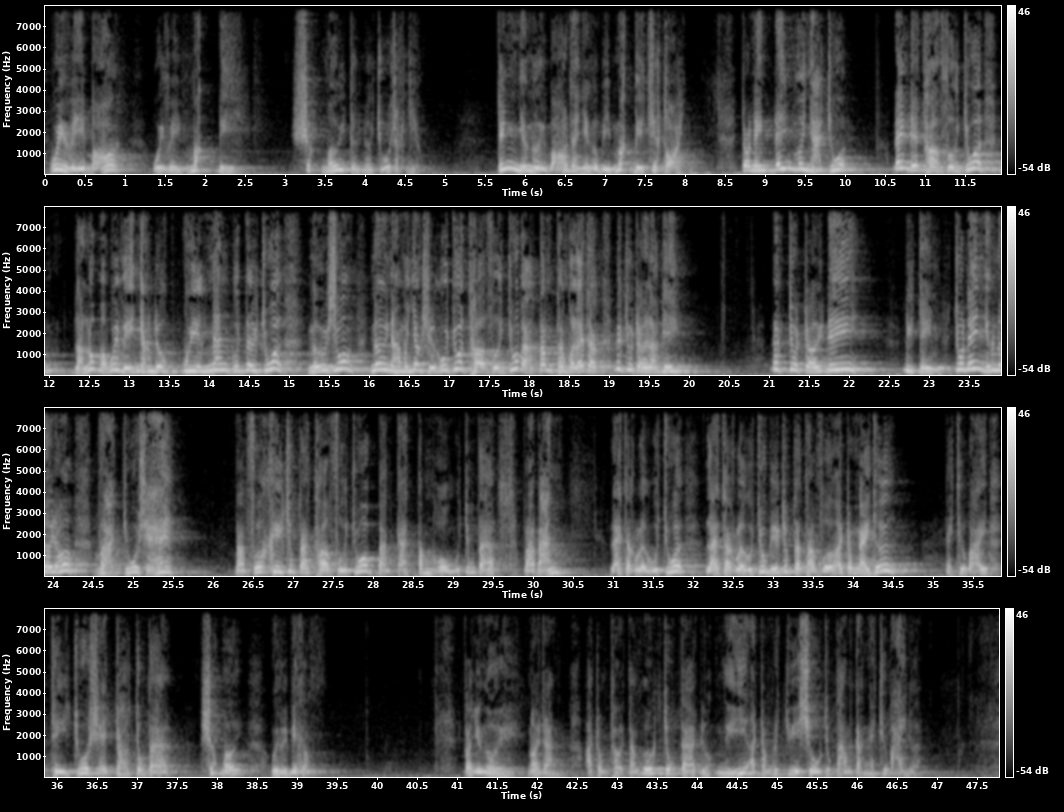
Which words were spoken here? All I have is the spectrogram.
quý vị bỏ, quý vị mất đi sức mới từ nơi Chúa rất nhiều. Chính những người bỏ là những người bị mất đi thiệt thòi. Cho nên đến với nhà Chúa, đến để thờ phượng Chúa là lúc mà quý vị nhận được quyền năng của nơi Chúa ngự xuống nơi nào mà nhân sự của Chúa thờ phượng Chúa bằng tâm thần và lẽ thật. Đức Chúa Trời làm gì? Đức Chúa Trời đi đi tìm Chúa đến những nơi đó và Chúa sẽ bằng phước khi chúng ta thờ phượng Chúa bằng cả tâm hồn của chúng ta. Và bằng lẽ thật lời của Chúa lẽ thật lời của Chúa biểu chúng ta thờ phượng ở trong ngày thứ ngày thứ bảy thì Chúa sẽ cho chúng ta sức mới quý vị biết không có những người nói rằng ở trong thời tăng ước chúng ta được nghỉ ở trong Đức Chúa Giêsu chúng ta không cần ngày thứ bảy nữa.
